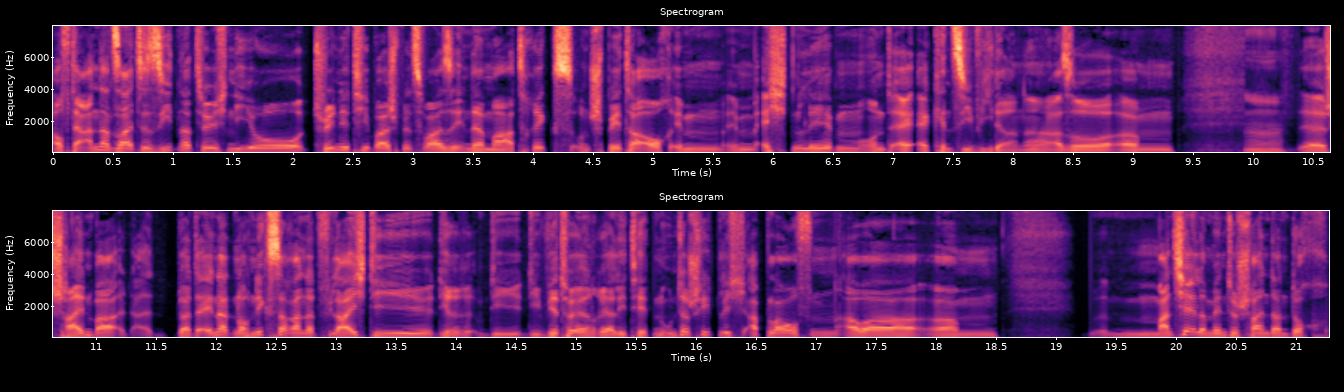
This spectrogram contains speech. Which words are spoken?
auf der anderen Seite sieht natürlich Neo Trinity beispielsweise in der Matrix und später auch im, im echten Leben und er erkennt sie wieder. Ne? Also ähm, mhm. äh, scheinbar, das erinnert noch nichts daran, dass vielleicht die, die, die, die virtuellen Realitäten unterschiedlich ablaufen, aber ähm, manche Elemente scheinen dann doch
